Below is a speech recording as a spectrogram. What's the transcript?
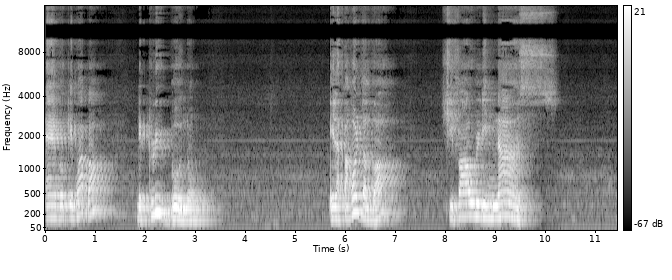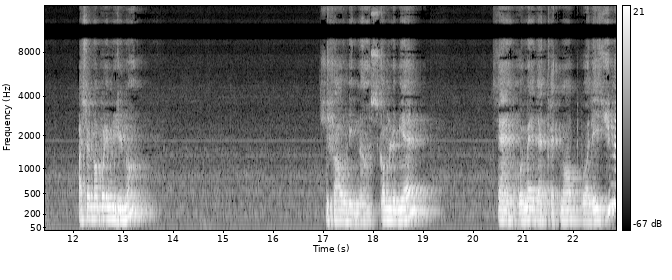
invoquez-moi pas les plus beaux noms. Et la parole d'Allah, Shifa'ul linnas, pas seulement pour les musulmans. linnas, comme le miel, un remède, un traitement pour les humains.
